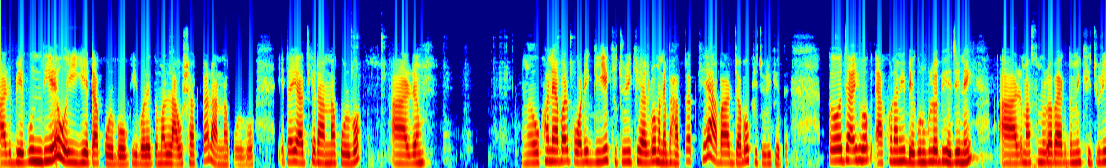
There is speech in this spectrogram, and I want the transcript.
আর বেগুন দিয়ে ওই ইয়েটা করব, কি বলে তোমার লাউ শাকটা রান্না করব। এটাই আজকে রান্না করব আর ওখানে আবার পরে গিয়ে খিচুড়ি খেয়ে আসব মানে ভাত টাত খেয়ে আবার যাব খিচুড়ি খেতে। তো যাই হোক, এখন আমি বেগুনগুলো ভেজে নেই, আর মাসুমের বাবা একদমই খিচুড়ি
